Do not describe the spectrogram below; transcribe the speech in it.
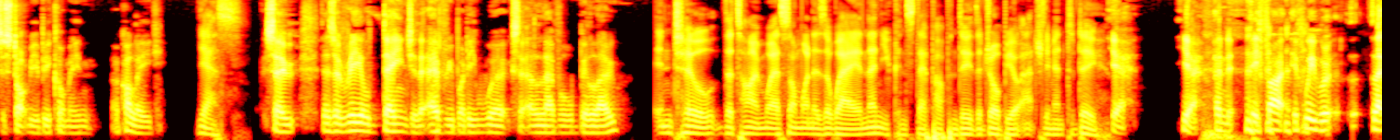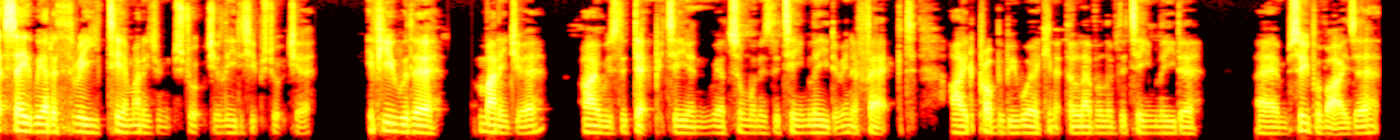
to stop you becoming a colleague? Yes. So there's a real danger that everybody works at a level below. Until the time where someone is away, and then you can step up and do the job you're actually meant to do. Yeah. Yeah. And if I if we were let's say we had a three tier management structure, leadership structure, if you were the manager, I was the deputy and we had someone as the team leader, in effect, I'd probably be working at the level of the team leader um, supervisor,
